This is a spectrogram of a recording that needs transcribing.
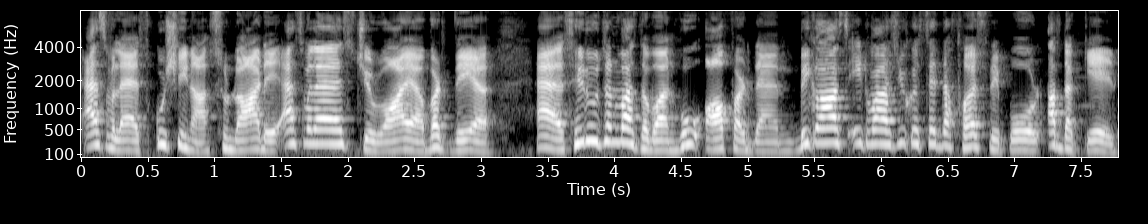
as well as Kushina, Tsunade, as well as Jiraiya were there, as Hiruzen was the one who offered them because it was, you could say, the first report of the kid,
